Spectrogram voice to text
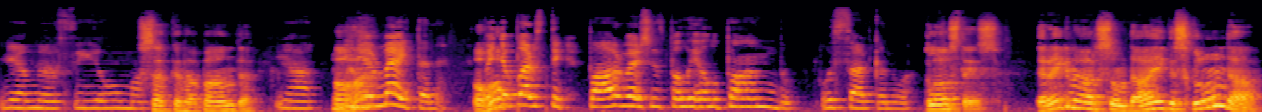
Viņam ir filma. Sarkanā panda. Jā, Aha. viņa ir meitene. Aha. Viņa parasti pārvēršas par lielu pandu uz sarkano. Klausieties, Regnārs un Daiga skrundā.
